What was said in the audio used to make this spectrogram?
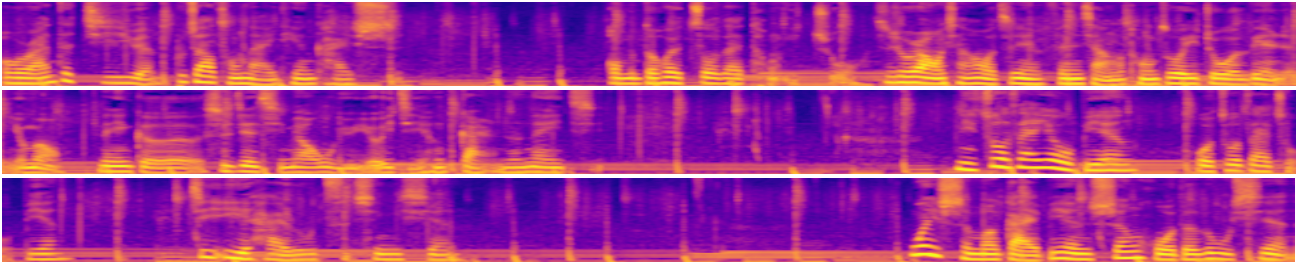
偶然的机缘，不知道从哪一天开始，我们都会坐在同一桌。这就让我想到我之前分享的同坐一桌的恋人，有没有？那个《世界奇妙物语》有一集很感人的那一集，你坐在右边，我坐在左边，记忆还如此新鲜。为什么改变生活的路线？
